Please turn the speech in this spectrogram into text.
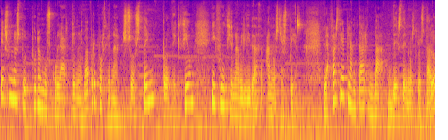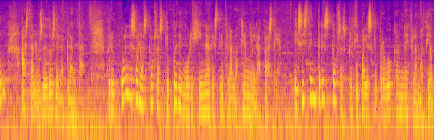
Es una estructura muscular que nos va a proporcionar sostén, protección y funcionabilidad a nuestros pies. La fascia plantar va desde nuestro talón hasta los dedos de la planta. Pero ¿cuáles son las causas que pueden originar esta inflamación en la fascia? Existen tres causas principales que provocan la inflamación.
